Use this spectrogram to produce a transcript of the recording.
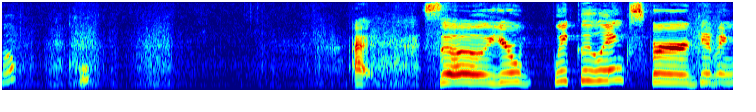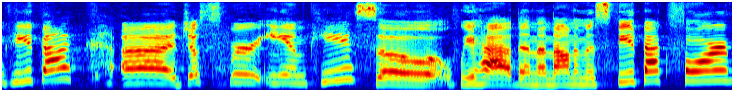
Oh, cool. All right, so your weekly links for giving feedback, uh, just for EMP. So we have an anonymous feedback form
